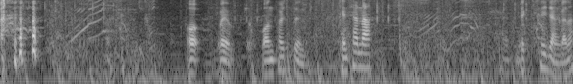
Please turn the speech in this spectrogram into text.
어, 왜, 원 펄슨. 괜찮아. 넥스트 페이지 안 가나?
